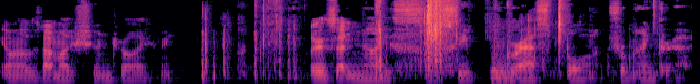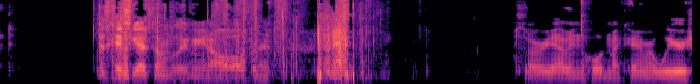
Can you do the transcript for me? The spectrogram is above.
You know, there's not much to enjoy. I mean, there's that nice, see grass block for Minecraft. Just in case you guys don't believe me, and I'll open it. Sorry, having to hold my camera weird.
